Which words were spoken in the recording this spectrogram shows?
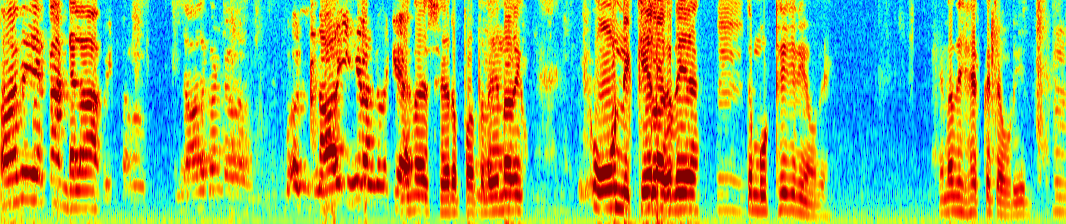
ਆ ਵੀ ਯਾਰ ਘੰਡਲਾ ਬੇਟਾ ਲਾਲ ਘੰਡਲਾ ਨਾਲ ਹੀ ਇਹ ਰੰਗ ਲੱਗਿਆ। ਇਹਨਾਂ ਦੇ ਸਿਰ ਪਤਲੇ ਇਹਨਾਂ ਦੇ ਉਹ ਨਿੱਕੇ ਲੱਗਦੇ ਆ ਹੂੰ। ਤੇ ਮੁੱਠੀ 'ਚ ਨਹੀਂ ਆਉਂਦੇ। ਇਹਨਾਂ ਦੀ ਹਿੱਕ ਚੌੜੀ ਹੂੰ।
